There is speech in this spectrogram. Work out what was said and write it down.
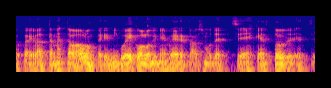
joka ei välttämättä ole alun perin niin kuin ekologinen vertaus, mutta että se ehkä, että, että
